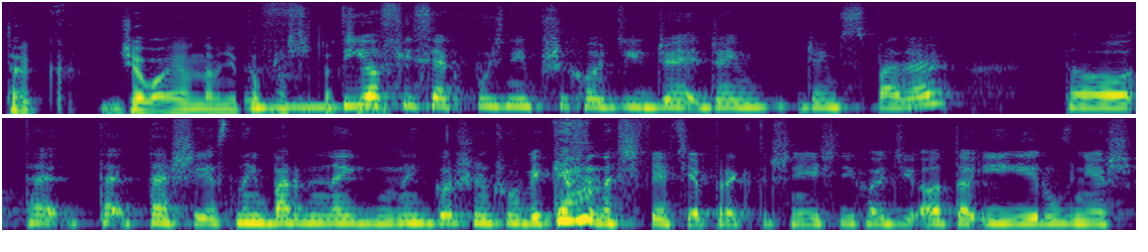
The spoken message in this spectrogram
tak działają na mnie po prostu tacy The Office, jak później przychodzi James, James Spader, to te, te, też jest najbardziej, naj, najgorszym człowiekiem na świecie praktycznie, jeśli chodzi o to i również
